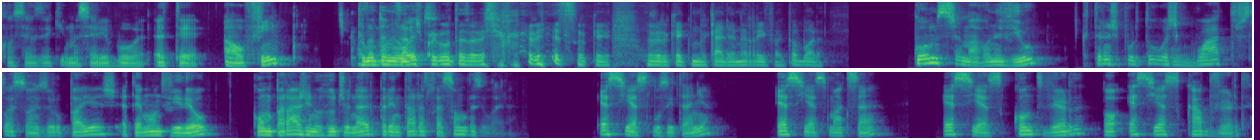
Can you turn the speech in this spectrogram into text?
consegues aqui uma série boa até ao fim. Pergunta número 8. as perguntas a ver, se, a, ver se, a ver o que é que me calha na rifa. Então, bora. Como se chamava o navio que transportou as hum. quatro seleções europeias até Montevideo, com paragem no Rio de Janeiro para entrar a seleção brasileira? SS Lusitânia, SS Maxan, SS Conte Verde ou SS Cabo Verde?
